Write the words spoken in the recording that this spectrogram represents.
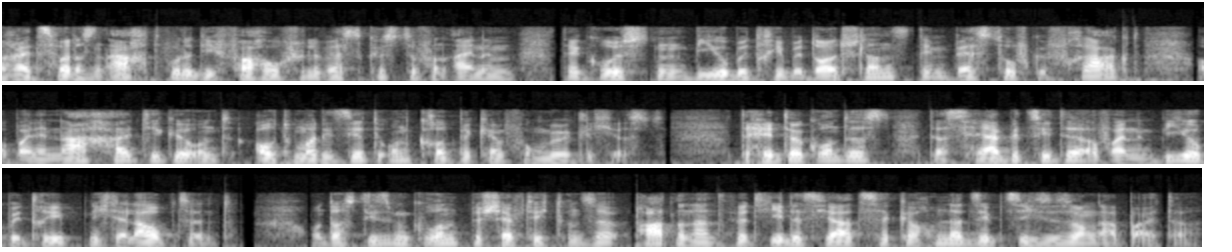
Bereits 2008 wurde die Fachhochschule Westküste von einem der größten Biobetriebe Deutschlands, dem Westhof, gefragt, ob eine nachhaltige und automatisierte Unkrautbekämpfung möglich ist. Der Hintergrund ist, dass Herbizide auf einem Biobetrieb nicht erlaubt sind. Und aus diesem Grund beschäftigt unser Partnerlandwirt jedes Jahr ca. 170 Saisonarbeiter.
